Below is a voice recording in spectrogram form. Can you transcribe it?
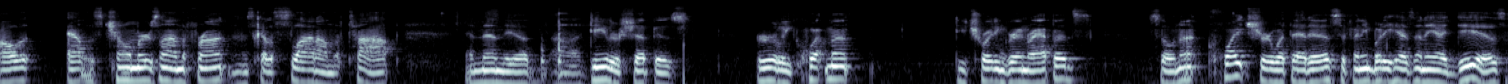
Allis Chalmers on the front, and it's got a slot on the top. And then the uh, dealership is Early Equipment, Detroit and Grand Rapids. So not quite sure what that is. If anybody has any ideas,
